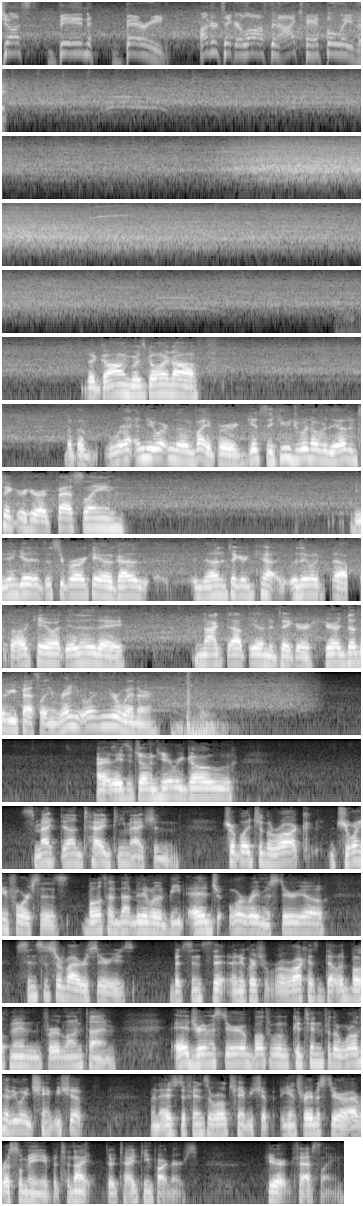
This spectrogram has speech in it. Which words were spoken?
Just been buried. Undertaker lost, and I can't believe it. The gong was going off. But the Randy Orton, the Viper, gets a huge win over the Undertaker here at Fastlane. He didn't get it at the Super RKO. Got it, and the Undertaker was able to get out. But the RKO at the end of the day knocked out the Undertaker here at WWE Fastlane. Randy Orton, your winner. Alright, ladies and gentlemen, here we go. SmackDown Tag Team Action. Triple H and The Rock joining forces. Both have not been able to beat Edge or Rey Mysterio since the Survivor Series. But since then, and of course, Rock has dealt with both men for a long time. Edge, Rey Mysterio, both will contend for the World Heavyweight Championship when Edge defends the World Championship against Rey Mysterio at WrestleMania. But tonight, they're tag team partners here at Fastlane.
